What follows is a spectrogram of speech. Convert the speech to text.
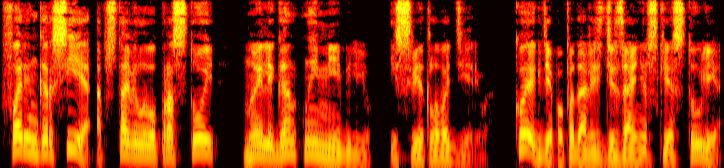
Фарин Гарсия обставил его простой, но элегантной мебелью из светлого дерева. Кое-где попадались дизайнерские стулья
